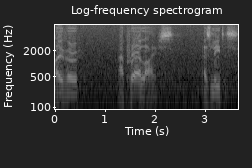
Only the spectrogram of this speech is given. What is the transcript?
over our prayer lives as leaders.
